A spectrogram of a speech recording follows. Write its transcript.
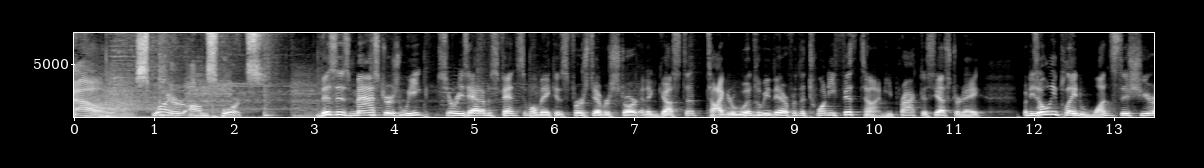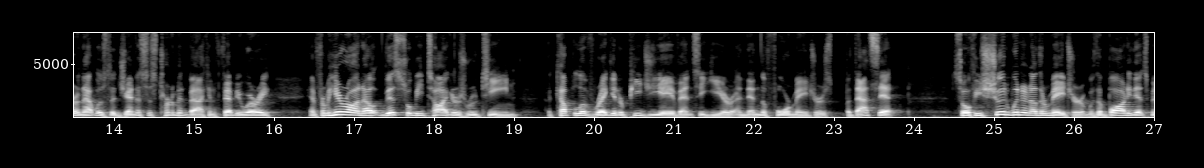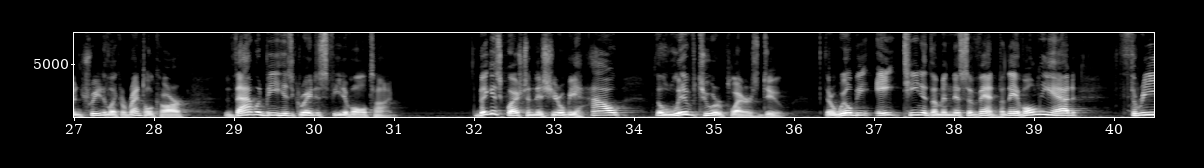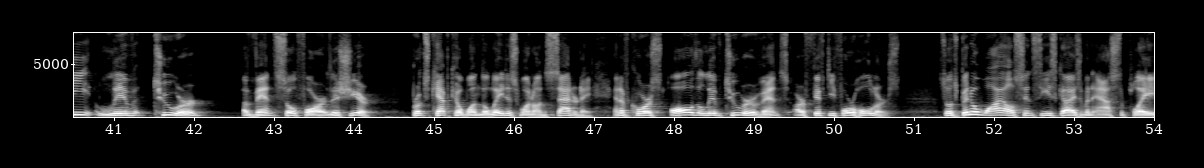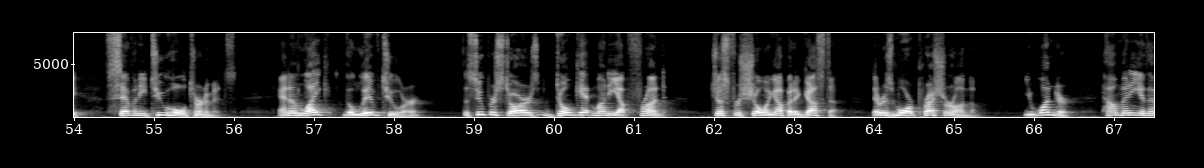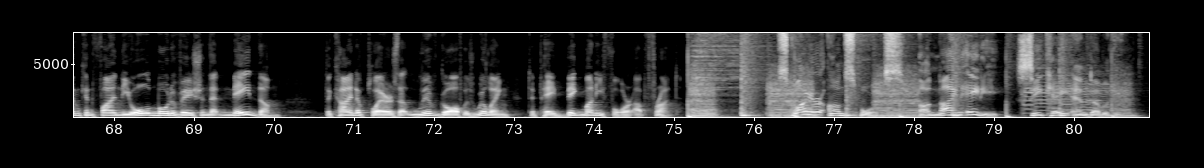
Now, Squire on Sports. This is Masters Week. Sir Adam Svensson will make his first ever start at Augusta. Tiger Woods will be there for the 25th time. He practiced yesterday, but he's only played once this year, and that was the Genesis tournament back in February. And from here on out, this will be Tiger's routine a couple of regular PGA events a year, and then the four majors, but that's it. So if he should win another major with a body that's been treated like a rental car, that would be his greatest feat of all time. The biggest question this year will be how the LIV Tour players do. There will be 18 of them in this event, but they have only had three LIV Tour events so far this year. Brooks Koepka won the latest one on Saturday. And of course, all the LIV Tour events are 54 holers. So it's been a while since these guys have been asked to play 72 hole tournaments. And unlike the LIV Tour, the superstars don't get money up front just for showing up at Augusta. There is more pressure on them. You wonder how many of them can find the old motivation that made them the kind of players that LIV Golf was willing to pay big money for up front. Squire on Sports on 980 CKNW.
